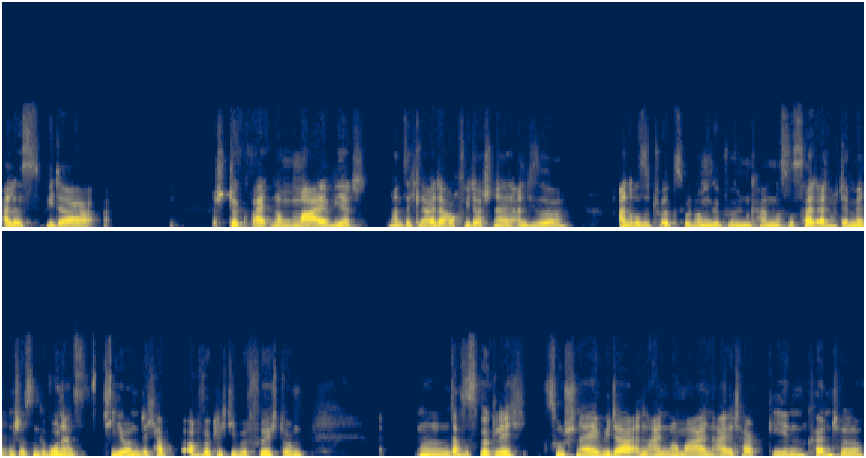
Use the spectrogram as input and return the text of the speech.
alles wieder ein Stück weit normal wird, man sich leider auch wieder schnell an diese andere Situation umgewöhnen kann. Das ist halt einfach, der Mensch ist ein Gewohnheitstier und ich habe auch wirklich die Befürchtung, hm, dass es wirklich zu schnell wieder in einen normalen Alltag gehen könnte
